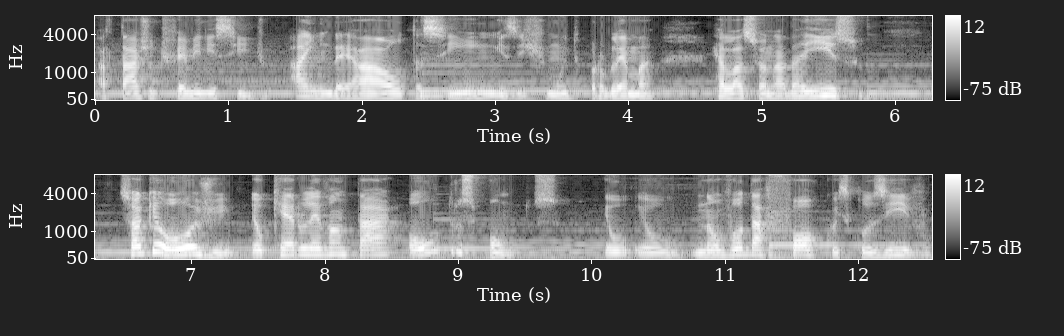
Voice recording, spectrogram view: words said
A taxa de feminicídio ainda é alta, sim, existe muito problema relacionado a isso. Só que hoje eu quero levantar outros pontos. Eu, eu não vou dar foco exclusivo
